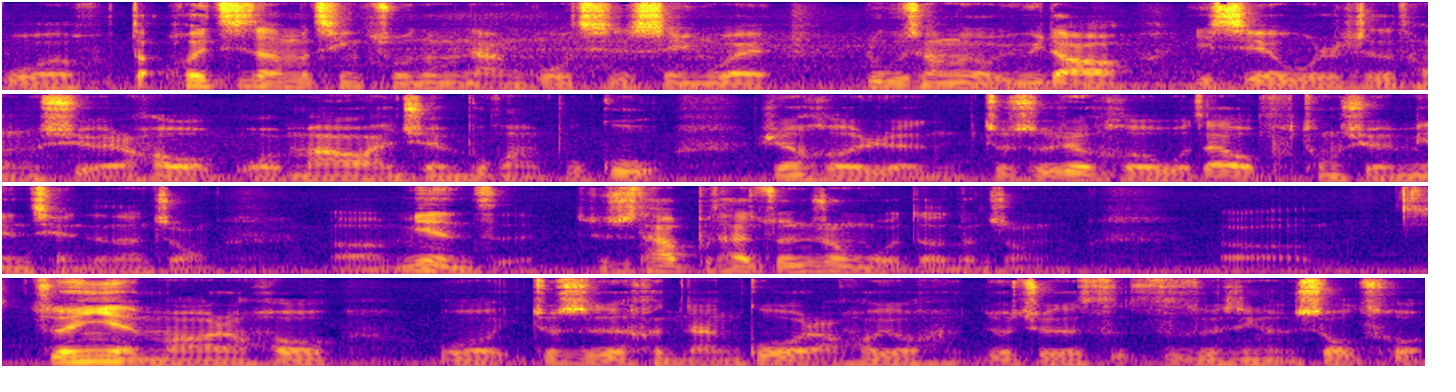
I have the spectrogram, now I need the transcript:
我会记得那么清楚，那么难过，其实是因为路上有遇到一些我认识的同学，然后我妈完全不管不顾任何人，就是任何我在我同学面前的那种呃面子，就是她不太尊重我的那种呃尊严嘛。然后我就是很难过，然后又又觉得自自尊心很受挫。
